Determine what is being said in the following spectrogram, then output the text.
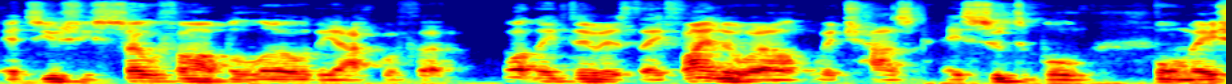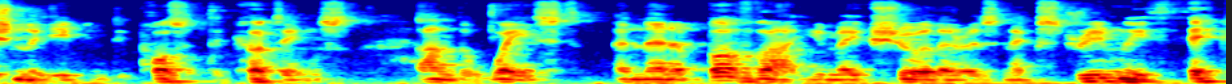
It's usually so far below the aquifer. What they do is they find a well which has a suitable formation that you can deposit the cuttings and the waste. And then above that, you make sure there is an extremely thick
